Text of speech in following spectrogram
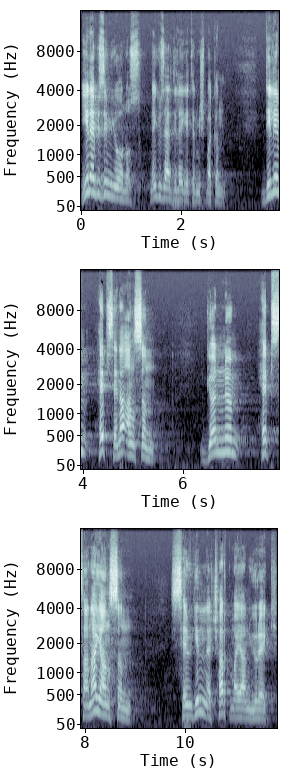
yine bizim Yunus ne güzel dile getirmiş bakın. Dilim hep sene ansın, gönlüm hep sana yansın. Sevginle çarpmayan yürek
